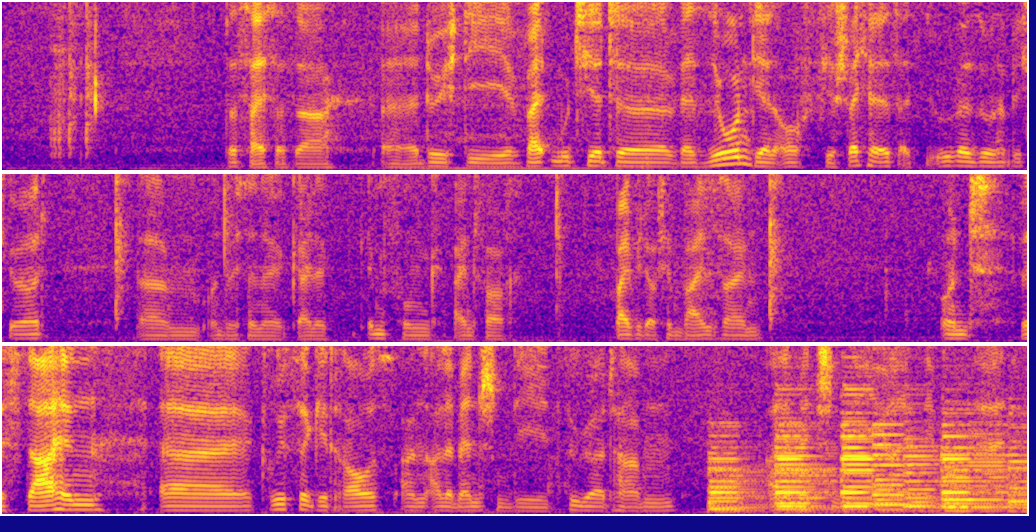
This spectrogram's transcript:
Das heißt, dass er äh, durch die weit mutierte Version, die dann auch viel schwächer ist als die Ur-Version, habe ich gehört, ähm, und durch seine geile Impfung einfach bald wieder auf den Beinen sein. Und bis dahin, äh, Grüße geht raus an alle Menschen, die zugehört haben, alle Menschen, die gerade neben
